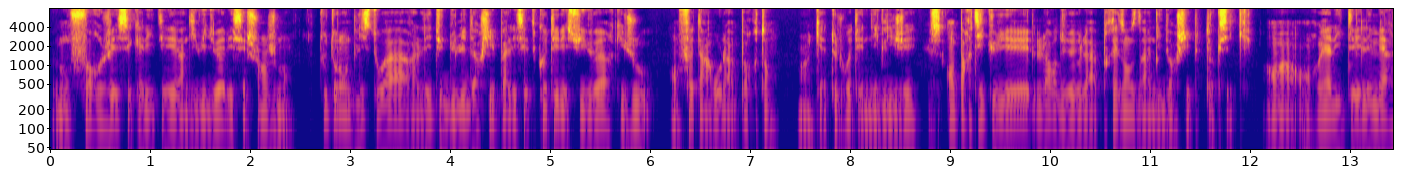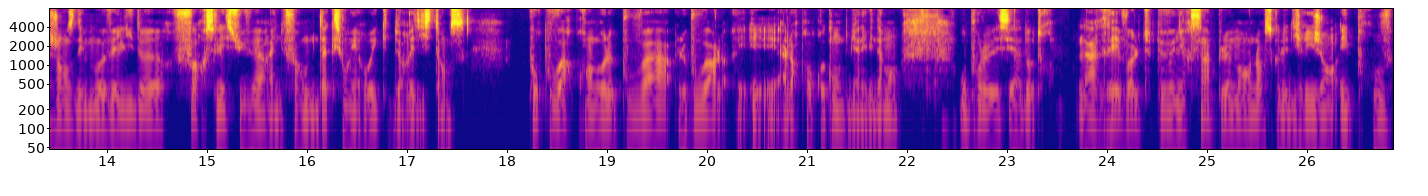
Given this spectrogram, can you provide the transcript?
vont forger ses qualités individuelles et ses changements. Tout au long de l'histoire, l'étude du leadership a laissé de côté les suiveurs qui jouent en fait un rôle important, hein, qui a toujours été négligé, en particulier lors de la présence d'un leadership toxique. En, réalité, l'émergence des mauvais leaders force les suiveurs à une forme d'action héroïque de résistance pour pouvoir prendre le pouvoir, le pouvoir à leur propre compte, bien évidemment, ou pour le laisser à d'autres. La révolte peut venir simplement lorsque le dirigeant éprouve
